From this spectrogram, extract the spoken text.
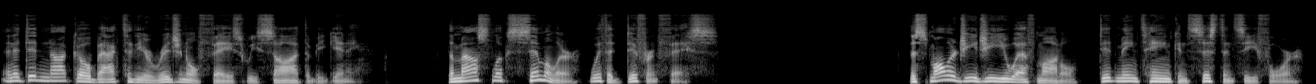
and it did not go back to the original face we saw at the beginning. The mouse looks similar with a different face. The smaller GGUF model did maintain consistency for,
